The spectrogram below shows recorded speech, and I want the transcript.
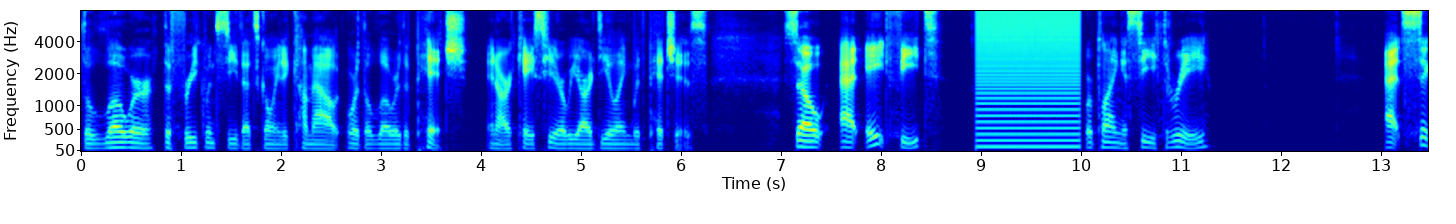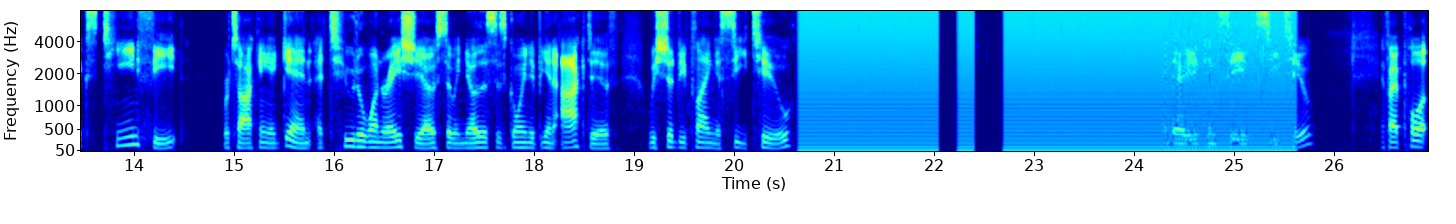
the lower the frequency that's going to come out, or the lower the pitch. In our case here, we are dealing with pitches. So at 8 feet, we're playing a C3. At 16 feet, we're talking again a two to one ratio, so we know this is going to be an octave. We should be playing a C2. And there you can see C2. If I pull it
